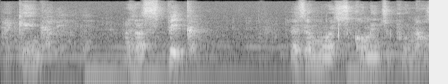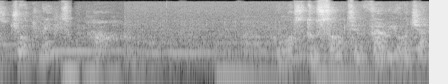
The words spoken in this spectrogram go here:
My king, as I speak, Ezemo is coming to pronounce judgment on her. We must do something very urgent.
